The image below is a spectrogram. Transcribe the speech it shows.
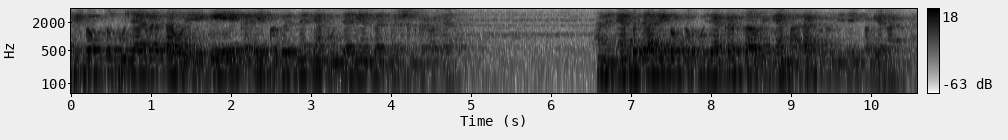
હરિભક્તો પૂજા કરતા હોય, એક એક હરિભગતને ત્યાં પૂજાની અંદર દર્શન કરવા જતા અને જ્યાં બધા હરિભક્તો પૂજા કરતા હોય, ત્યાં મારા ગુરુજી જઈને પગે લાગતા.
